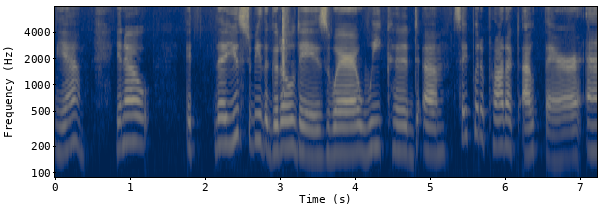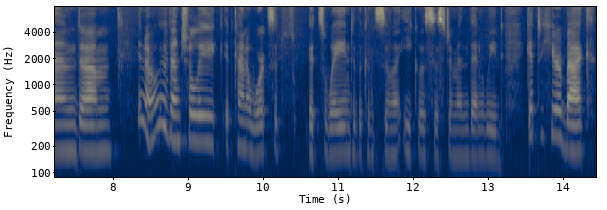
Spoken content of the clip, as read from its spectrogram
yeah. You know, it, there used to be the good old days where we could, um, say, put a product out there and, um, you know, eventually it kind of works its, its way into the consumer ecosystem and then we'd get to hear back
